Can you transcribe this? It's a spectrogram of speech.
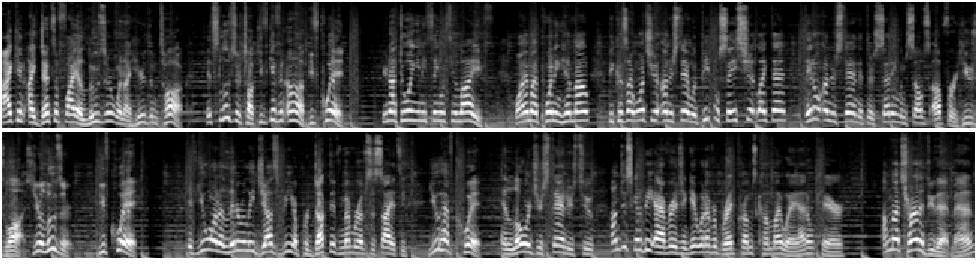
I can identify a loser when I hear them talk. It's loser talk. You've given up. You've quit. You're not doing anything with your life. Why am I pointing him out? Because I want you to understand when people say shit like that, they don't understand that they're setting themselves up for a huge loss. You're a loser. You've quit. If you want to literally just be a productive member of society, you have quit and lowered your standards to, I'm just going to be average and get whatever breadcrumbs come my way. I don't care. I'm not trying to do that, man.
